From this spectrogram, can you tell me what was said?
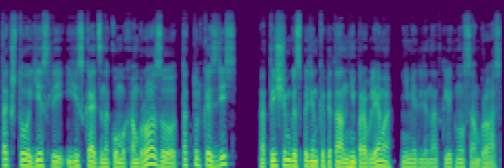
так что если и искать знакомых Амбруазу, так только здесь. «Отыщем, господин капитан, не проблема», – немедленно откликнулся Амбруаз.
